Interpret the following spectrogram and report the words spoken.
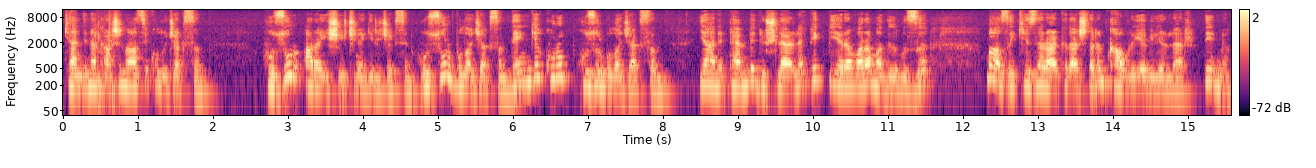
Kendine karşı nazik olacaksın. Huzur arayışı içine gireceksin. Huzur bulacaksın. Denge kurup huzur bulacaksın. Yani pembe düşlerle pek bir yere varamadığımızı bazı ikizler arkadaşlarım kavrayabilirler değil mi?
